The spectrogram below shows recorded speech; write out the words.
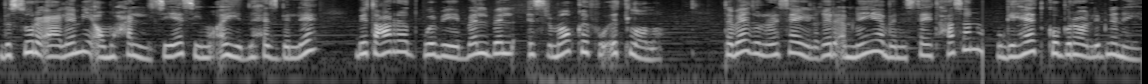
بالصورة إعلامي أو محلل سياسي مؤيد لحزب الله بيتعرض وبيبلبل إثر موقف وإطلالة. تبادل رسائل غير أمنية بين السيد حسن وجهات كبرى لبنانية.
